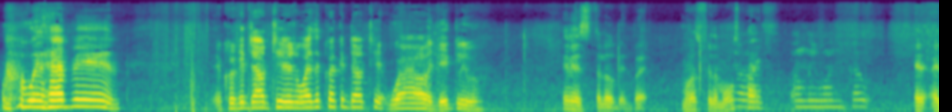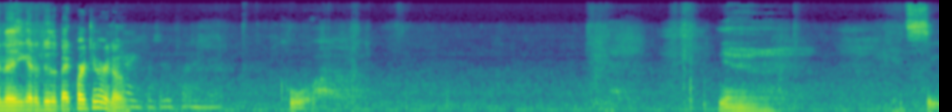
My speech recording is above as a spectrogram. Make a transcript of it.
what happened? The crocodile tears. Why the crocodile tears? Wow, it did glue. It missed a little bit, but most for the most No, part. only one coat. And, and then you got to do the back part too, or no? Yeah, you're supposed to do front and. Cool. Yeah. Let's see.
